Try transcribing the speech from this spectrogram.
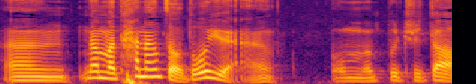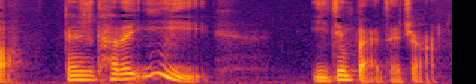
嗯，那么他能走多远，我们不知道，但是他的意义已经摆在这儿了。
